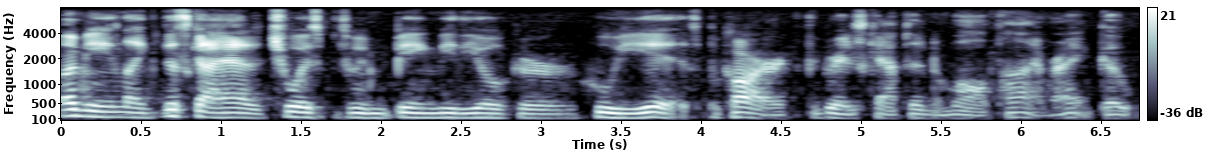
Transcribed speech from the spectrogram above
I mean, like this guy had a choice between being mediocre, who he is, Picard, the greatest captain of all time, right? Goat.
